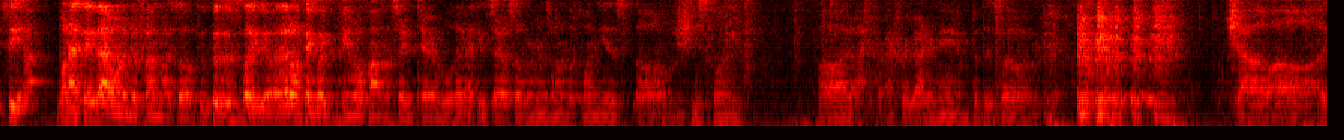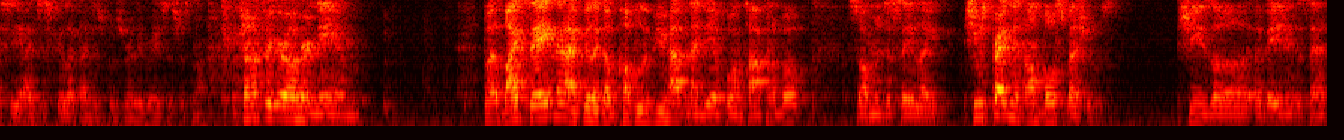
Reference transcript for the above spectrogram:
see, when I say that, I want to defend myself too, because this is like, I don't think like female comics are terrible. Like, I think Sarah Silverman is one of the funniest. Um, She's funny. oh, I, I, I forgot her name, but there's a. Chow. Uh, I see. I just feel like I just was really racist just now. I'm trying to figure out her name. But by saying that, I feel like a couple of you have an idea of who I'm talking about. So I'm gonna just say like she was pregnant on both specials. She's uh, of Asian descent.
